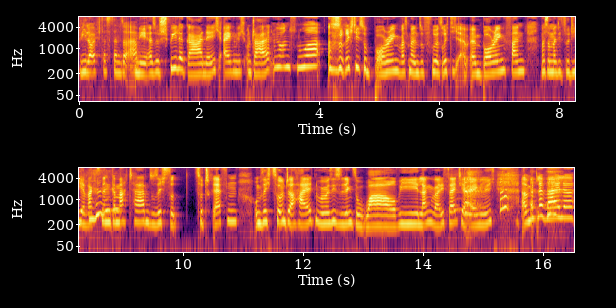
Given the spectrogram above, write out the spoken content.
wie läuft das dann so ab? Nee, also Spiele gar nicht. Eigentlich unterhalten wir uns nur. Also so richtig so boring, was man so früher so richtig äh, boring fand, was immer die, so die Erwachsenen gemacht haben, so sich so zu treffen, um sich zu unterhalten, wo man sich so denkt, so wow, wie langweilig seid ihr eigentlich. Aber mittlerweile,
